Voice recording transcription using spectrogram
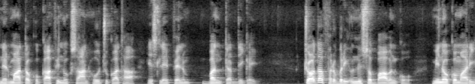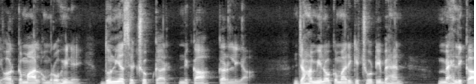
निर्माता को काफ़ी नुकसान हो चुका था, इसलिए फ़िल्म बंद कर दी गई। 14 फरवरी उन्नीस सौ बावन को मीनो कुमारी और कमाल अमरोही ने दुनिया से छुपकर निकाह कर लिया। जहाँ मीनो कुमारी की छोटी बहन महलिका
